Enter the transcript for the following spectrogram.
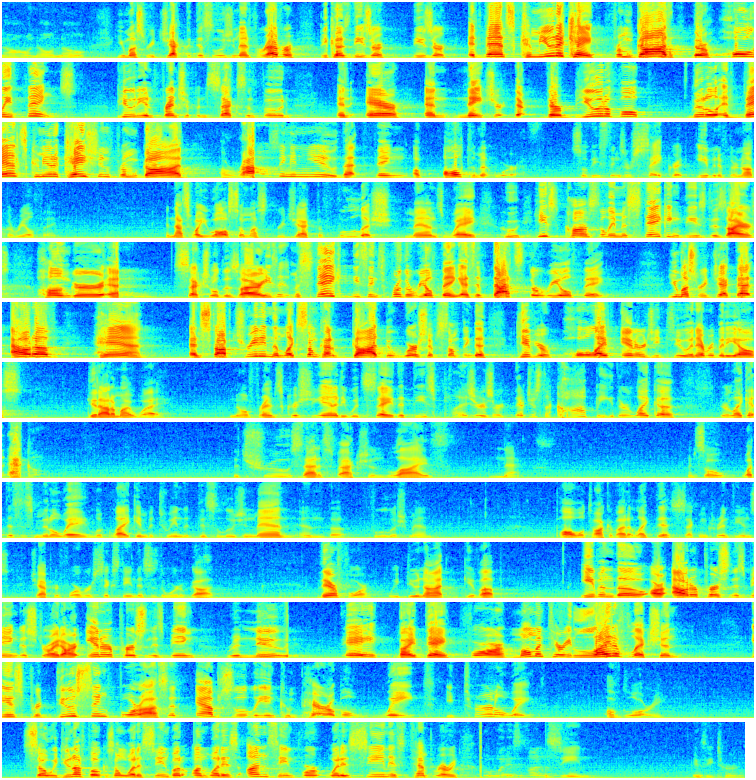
No, no, no. You must reject the disillusioned man forever because these are, these are advanced communique from God. They're holy things beauty and friendship and sex and food and air and nature. They're, they're beautiful little advanced communication from God, arousing in you that thing of ultimate worth. So these things are sacred, even if they're not the real thing. And that's why you also must reject the foolish man's way, who he's constantly mistaking these desires, hunger and sexual desire. He's mistaking these things for the real thing, as if that's the real thing. You must reject that out of hand and stop treating them like some kind of God to worship, something to give your whole life energy to, and everybody else get out of my way. No, friends, Christianity would say that these pleasures are they're just a copy. They're like a they're like an echo. The true satisfaction lies next. And so, what does this middle way look like in between the disillusioned man and the foolish man? Paul will talk about it like this 2 Corinthians chapter 4 verse 16. This is the word of God. Therefore, we do not give up. Even though our outer person is being destroyed, our inner person is being renewed day by day. For our momentary light affliction is producing for us an absolutely incomparable weight, eternal weight of glory. So we do not focus on what is seen, but on what is unseen. For what is seen is temporary, unseen is eternal.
